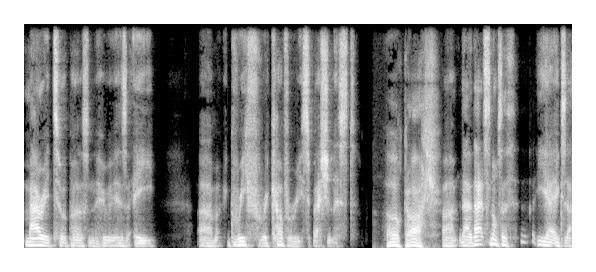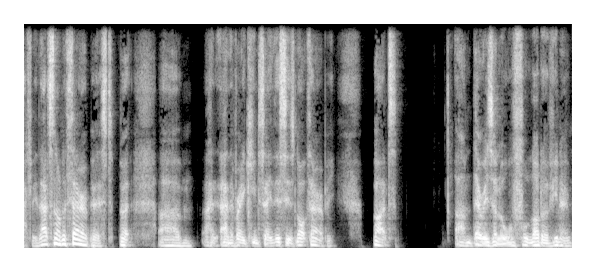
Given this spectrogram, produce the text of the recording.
married to a person who is a um, grief recovery specialist. Oh gosh. Um, now that's not a th- yeah exactly that's not a therapist, but um, and, they're very keen to say this is not therapy, but um, there is an awful lot of you know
